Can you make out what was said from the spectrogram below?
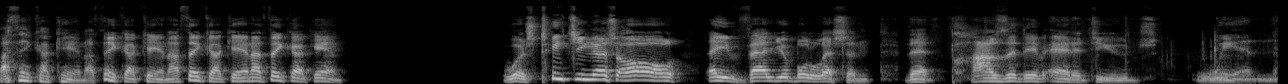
I think I can, I think I can, I think I can, I think I can, was teaching us all a valuable lesson that positive attitudes win.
